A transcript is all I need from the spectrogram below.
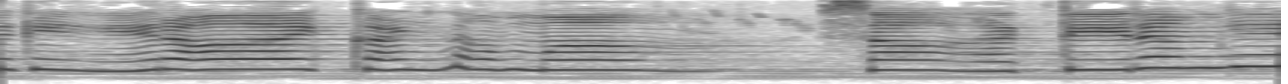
य् कण्णम्मा सारं ये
